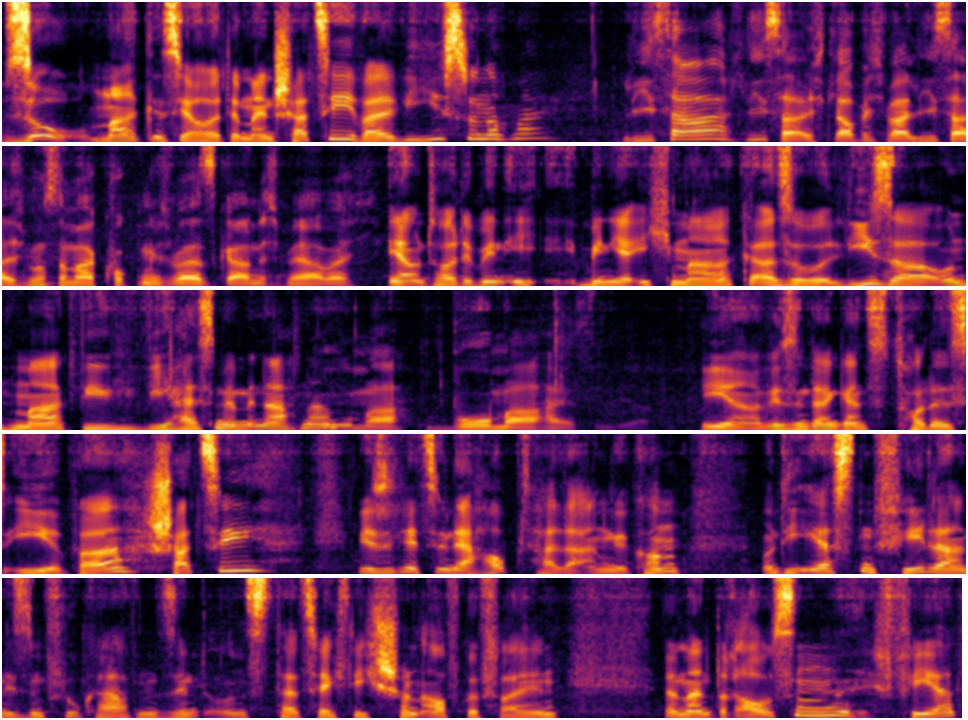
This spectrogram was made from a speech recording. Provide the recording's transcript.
So, Marc ist ja heute mein Schatzi, weil wie hieß du nochmal? Lisa, Lisa, ich glaube, ich war Lisa. Ich muss noch mal gucken, ich weiß es gar nicht mehr. Aber ja, und heute bin, ich, bin ja ich Marc. Also Lisa und Marc, wie, wie heißen wir mit Nachnamen? Boma. Boma heißen wir. Ja, wir sind ein ganz tolles Ehepaar. Schatzi, wir sind jetzt in der Haupthalle angekommen und die ersten Fehler an diesem Flughafen sind uns tatsächlich schon aufgefallen. Wenn man draußen fährt,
